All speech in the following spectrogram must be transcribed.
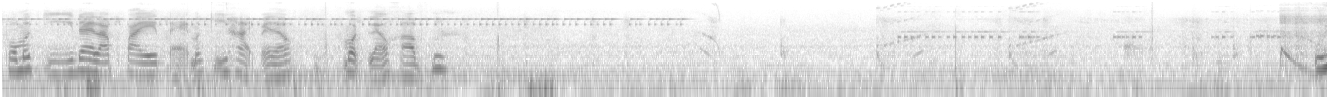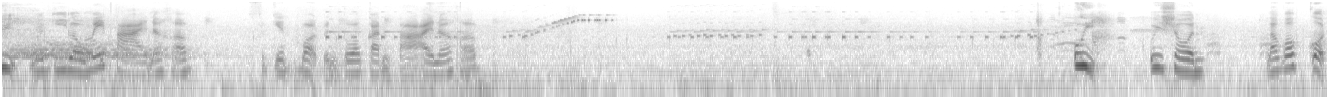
เพราะเมื่อกี้ได้รับไปแต่เมื่อกี้หายไปแล้ว หมดแล้วครับอุ้ยเมื่อกี้เราไม่ตายนะครับ สเก็ตบอร์ดเป็นตัวกันตายนะครับ อุ้ย อุ้ยชน แล้วก็กด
